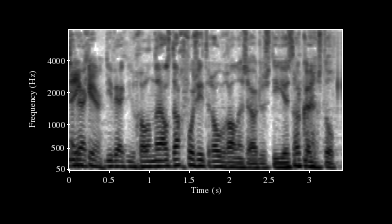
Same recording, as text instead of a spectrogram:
die, werkt, keer. die werkt nu gewoon eh, als dagvoorzitter overal en zo. Dus die is er ook mee gestopt.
